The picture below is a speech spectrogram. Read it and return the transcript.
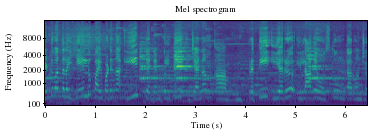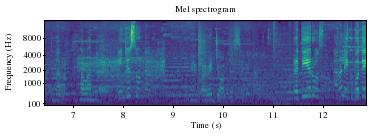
రెండు వందల ఏళ్ళు పైబడిన ఈ టెంపుల్కి జనం ప్రతి ఇయర్ ఇలానే వస్తూ ఉంటారు అని చెప్తున్నారు. భవానీ ఏం చేస్తూ ఉంటారు? నేను ప్రైవేట్ జాబ్ చేస్తాను. ప్రతి ఇయర్ వస్తూ ఉంటారా? లేకపోతే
